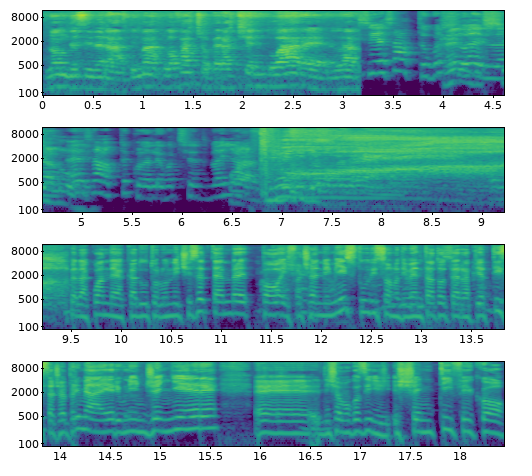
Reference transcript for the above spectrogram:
non desiderati, ma lo faccio per accentuare la Sì, esatto, questo Credo è il... lui. Esatto, è quello delle equazioni Poi a sbagliate. fine video lo vedremo. Da quando è accaduto l'11 settembre, poi facendo i miei studi sono diventato terrapiattista, cioè prima eri un ingegnere, eh, diciamo così, scientifico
